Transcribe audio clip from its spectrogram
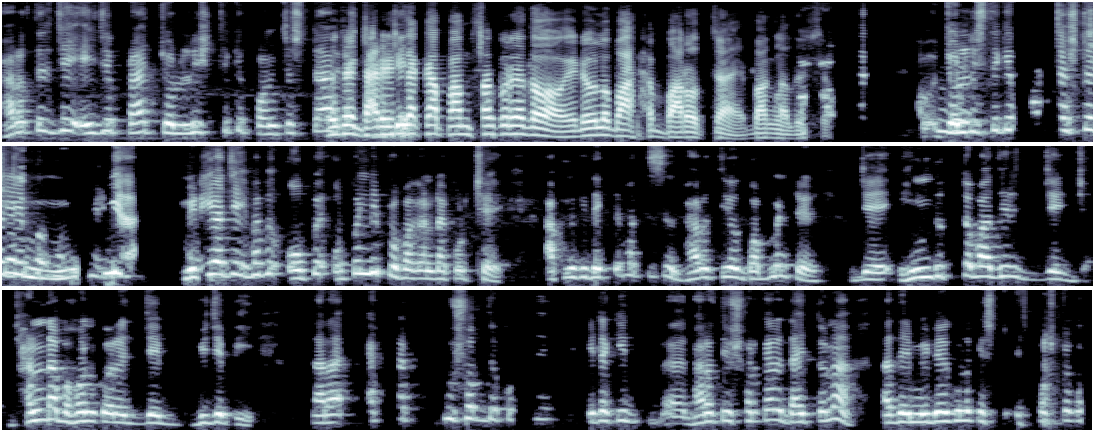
ভারতের যে এই যে প্রায় চল্লিশ থেকে পঞ্চাশটা গাড়ির চাকা পাংচার করে দেওয়া এটা হলো ভারত চায় বাংলাদেশে। চল্লিশ থেকে পঞ্চাশটা যে মিডিয়া মিডিয়া যে এভাবে ওপেনলি প্রপাগান্ডা করছে আপনি কি দেখতে পাচ্ছেন ভারতীয় গভর্নমেন্টের যে হিন্দুত্ববাদীর যে ঝান্ডা বহন করে যে বিজেপি তারা একটা কুশব্দ করতে এটা কি ভারতীয় সরকারের দায়িত্ব না? তাদের মিডিয়াগুলোকে স্পষ্ট করে,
